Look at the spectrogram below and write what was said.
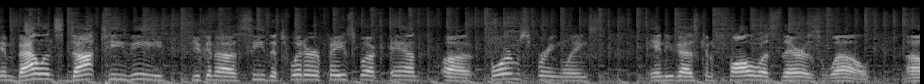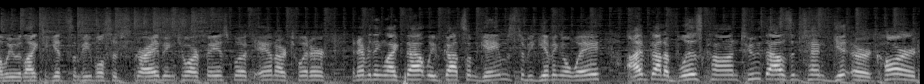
Imbalance.tv. You can uh, see the Twitter, Facebook, and uh, FormSpring links, and you guys can follow us there as well. Uh, we would like to get some people subscribing to our Facebook and our Twitter and everything like that. We've got some games to be giving away. I've got a BlizzCon 2010 get, or card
